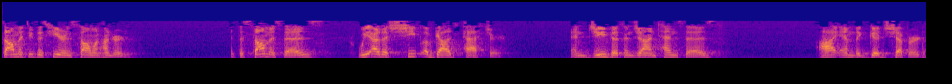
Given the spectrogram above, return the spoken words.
psalmist uses here in Psalm 100. That the psalmist says, We are the sheep of God's pasture. And Jesus in John 10 says, I am the good shepherd.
